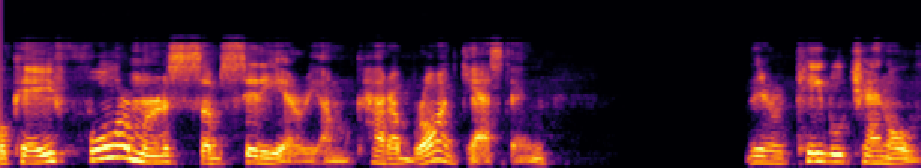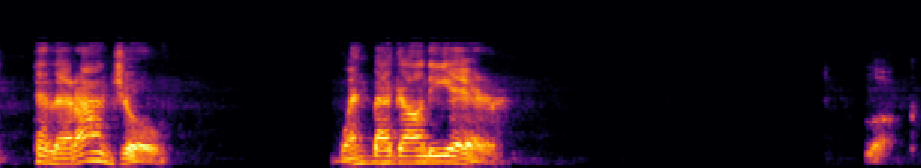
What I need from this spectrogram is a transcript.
okay, former subsidiary um, Amcara Broadcasting, their cable channel TeleRadyo went back on the air Look,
